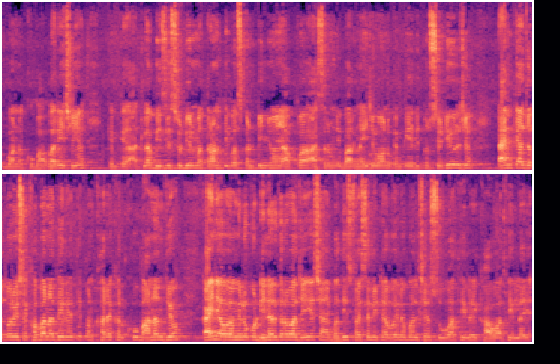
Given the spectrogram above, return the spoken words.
ભગવાનના ખૂબ આભારી છીએ. કેમ કે આટલા બિઝી શેડ્યુલમાં ત્રણ દિવસ કન્ટિન્યુ અહીંયા આપવા આશ્રમની બહાર નહીં જવાનું કેમ કે એ રીતનું શેડ્યુલ છે. ટાઈમ ક્યાં જતો રહેશે ખબર નથી રહેતી પણ ખરેખર ખૂબ આનંદ થયો. કાંઈ નહીં હવે અમે લોકો ડિનર કરવા જઈએ છીએ. અહીં બધી જ ફેસિલિટી અવેલેબલ છે. સુવાથી લઈ ખાવાથી લઈ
